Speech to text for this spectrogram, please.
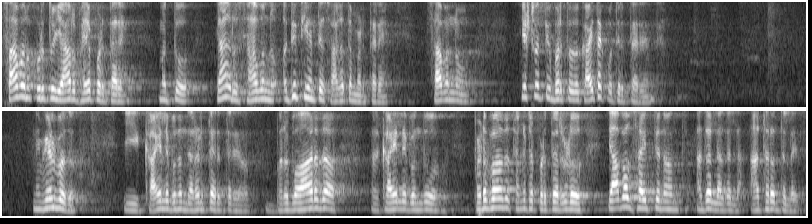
ಸಾವನ್ನು ಕುರಿತು ಯಾರು ಭಯಪಡ್ತಾರೆ ಮತ್ತು ಯಾರು ಸಾವನ್ನು ಅತಿಥಿಯಂತೆ ಸ್ವಾಗತ ಮಾಡ್ತಾರೆ? ಸಾವನ್ನು ಎಷ್ಟೊತ್ತಿಗೆ ಬರ್ತದೋ ಕಾಯ್ತಾ ಕೂತಿರ್ತಾರೆ ಅಂತ. ನೀವು ಹೇಳ್ಬೋದು, ಈ ಕಾಯಿಲೆ ಬಂದು ನರಳ್ತಾ ಇರ್ತಾರೆ, ಬರಬಾರದ ಕಾಯಿಲೆ ಬಂದು ಪಡಬಾರದ ಸಂಕಟ ಪಡ್ತಾ ಯಾವಾಗ ಸಾಯ್ತೇನೋ ಅಂತ. ಅದಲ್ಲ ಅದಲ್ಲ, ಆ ಥರದ್ದಲ್ಲ ಇದು.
